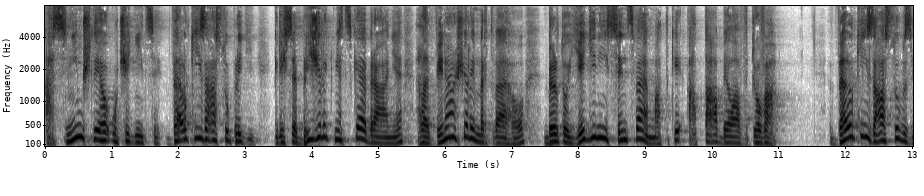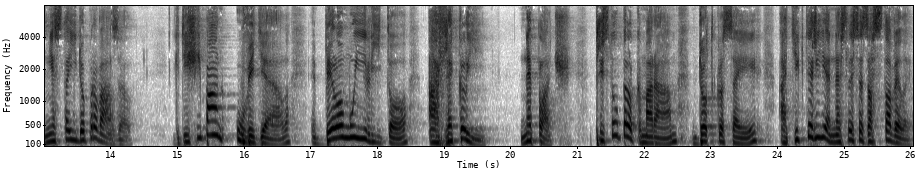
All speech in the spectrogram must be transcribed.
a s ním šli jeho učedníci, velký zástup lidí. Když se blížili k městské bráně, hle, vynášeli mrtvého, byl to jediný syn své matky a ta byla vdova. Velký zástup z města jí doprovázel. Když ji pán uviděl, bylo mu jí líto a řekl jí, neplač. Přistoupil k marám, dotkl se jich a ti, kteří je nesli, se zastavili.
